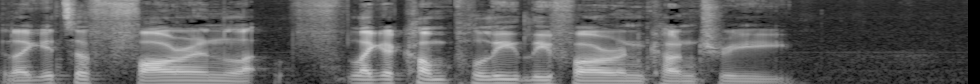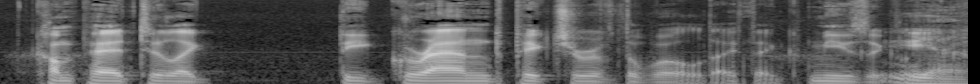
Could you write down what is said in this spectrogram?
Like it's a foreign, like a completely foreign country compared to like the grand picture of the world. I think musically. Yeah.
